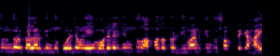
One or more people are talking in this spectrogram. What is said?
সুন্দর কালার কিন্তু করেছে এবং এই মডেলের কিন্তু আপাতত ডিমান্ড কিন্তু সব থেকে হাই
